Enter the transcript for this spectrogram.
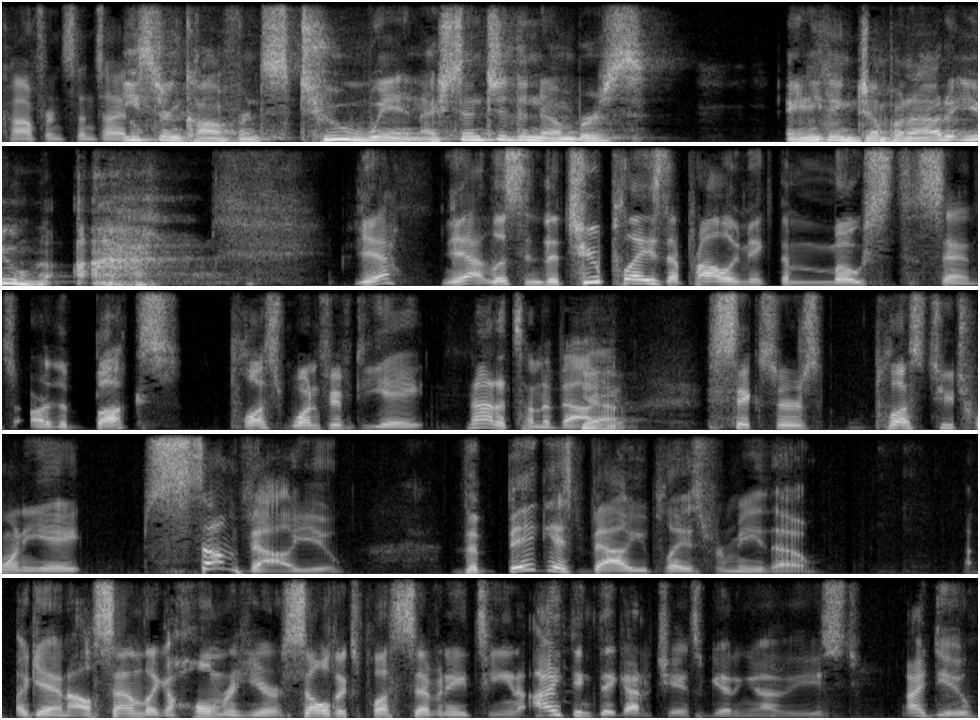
Conference and title. Eastern Conference to win. I sent you the numbers. Anything jumping out at you? Yeah, yeah. Listen, the two plays that probably make the most sense are the Bucks plus 158, not a ton of value. Yeah. Sixers plus 228, some value. The biggest value plays for me, though, again, I'll sound like a homer here. Celtics plus 718. I think they got a chance of getting out of the East. I do.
